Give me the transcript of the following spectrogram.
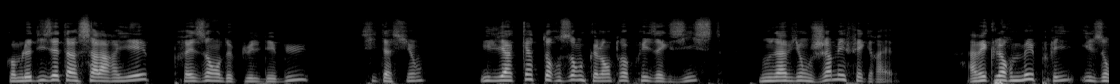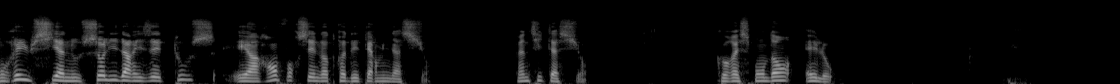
Comme le disait un salarié, présent depuis le début, citation, Il y a quatorze ans que l'entreprise existe, nous n'avions jamais fait grève. Avec leur mépris, ils ont réussi à nous solidariser tous et à renforcer notre détermination. Fin citation. Correspondant Hello.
